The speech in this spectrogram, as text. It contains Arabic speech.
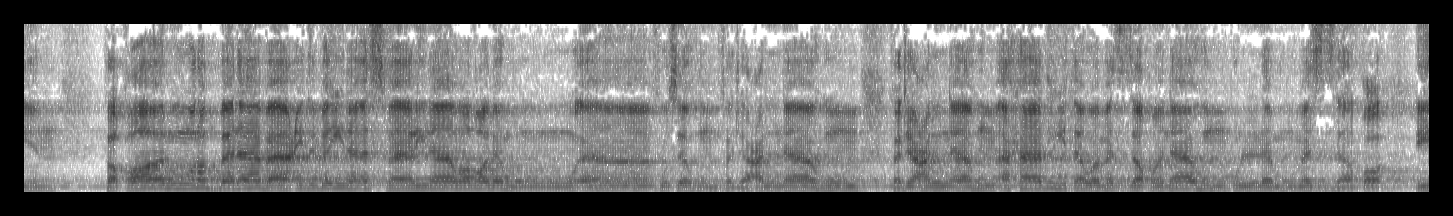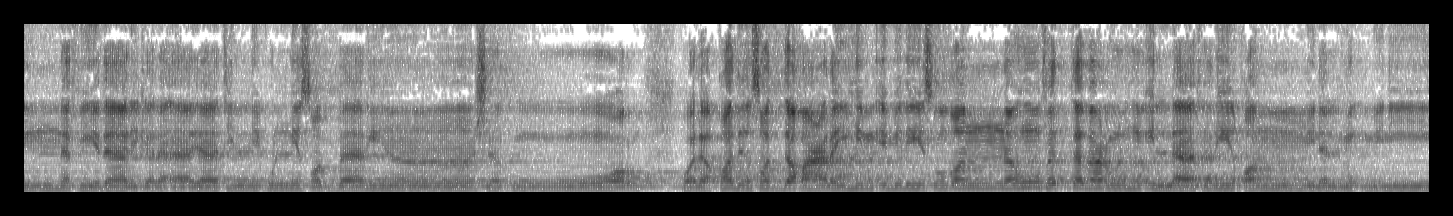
فقالوا ربنا باعد بين أسفارنا وظلموا أنفسهم فجعلناهم, فجعلناهم أحاديث ومزقناهم كل ممزق. إن في ذلك لآيات لكل صبار شكور. ولقد صدق عليهم إبليس ظنه فاتبعوه إلا فريقا من المؤمنين.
